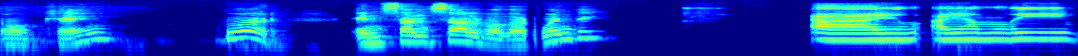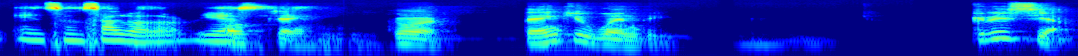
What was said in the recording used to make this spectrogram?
Okay, good. In San Salvador, Wendy? I I am live in San Salvador. Yes. Okay, good. Thank you, Wendy. Crisia,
